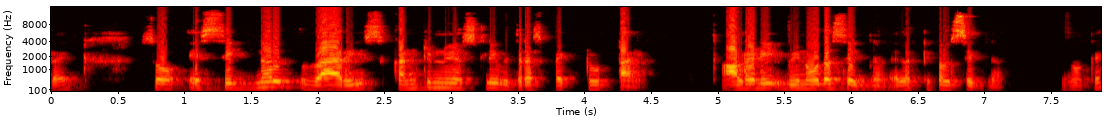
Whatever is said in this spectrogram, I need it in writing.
right? So a signal varies continuously with respect to time. Already we know the signal electrical signal okay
